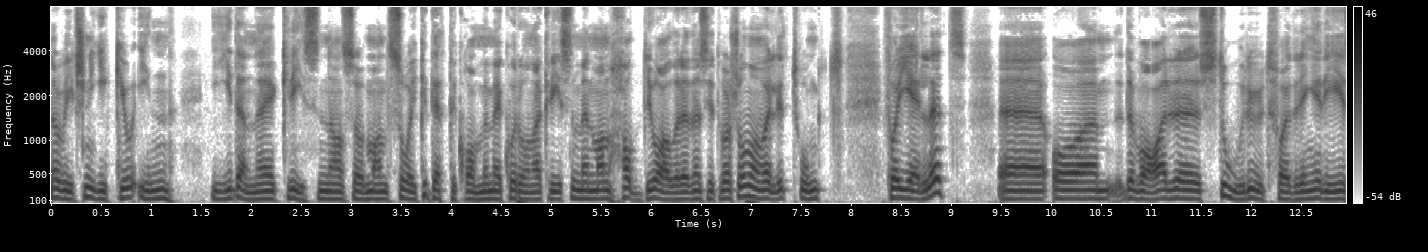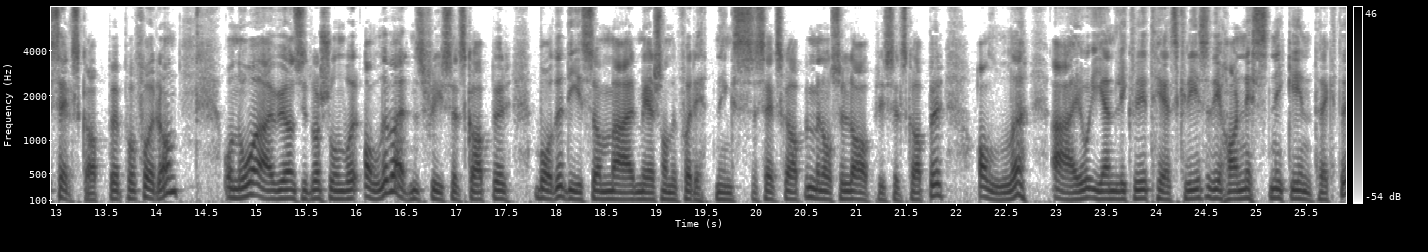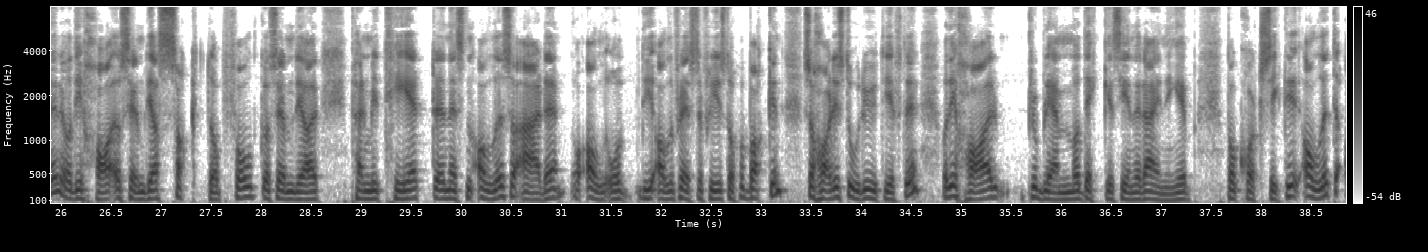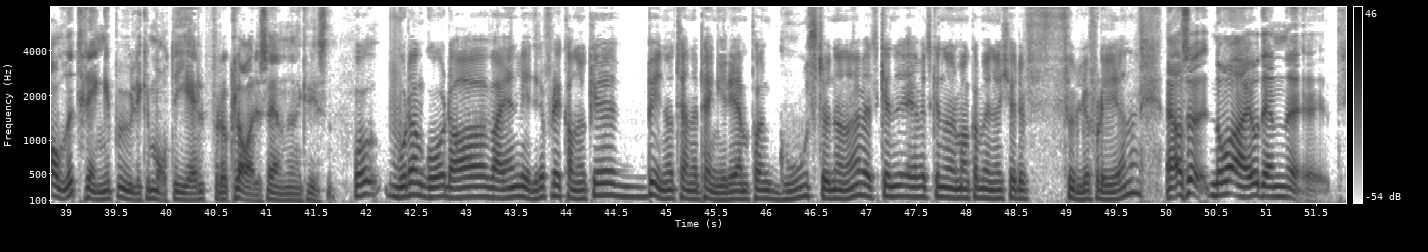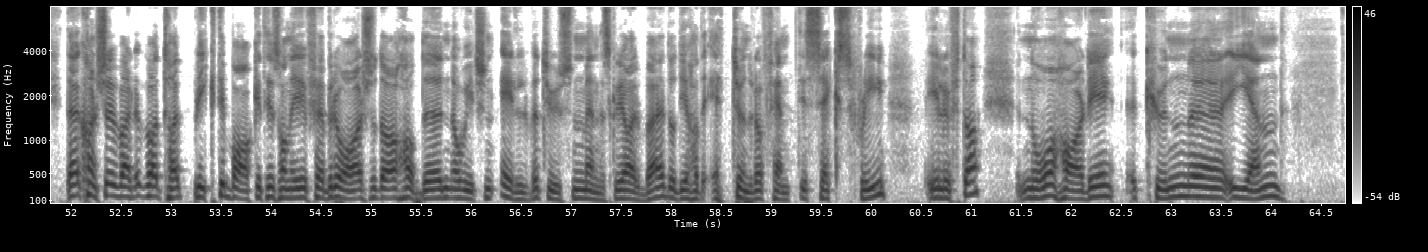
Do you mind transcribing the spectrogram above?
Norwegian gikk jo inn i denne krisen. altså Man så ikke dette komme med koronakrisen, men man hadde jo allerede en situasjon. Man var veldig tungt forgjeldet. Eh, og det var eh, store utfordringer i selskapet på forhånd. Og nå er vi i en situasjon hvor alle verdens flyselskaper, både de som er mer sånne forretningsselskaper, men også lavprisselskaper, alle er jo i en likviditetskrise. De har nesten ikke inntekter. Og, har, og selv om de har sagt opp folk, og selv om de har permittert eh, nesten alle, så er det og alle og de aller fleste fly står på bakken, så har de store utgifter. Og de har problemer med å dekke sine regninger på kort sikt. Alle, alle, trenger på ulike måter hjelp for å klare seg gjennom denne krisen. Og Hvordan går da veien videre? For de kan jo ikke begynne å tjene penger igjen på en god stund ennå. Jeg, jeg, vet ikke når man kan begynne å kjøre fulle fly igjen? Nei, altså, nå er jo den Det er kanskje bare ta et blikk tilbake til sånn i februar, så da hadde Norwegian 11 000 mennesker i arbeid, og de hadde 156 fly i lufta. Nå har de kun uh, igjen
